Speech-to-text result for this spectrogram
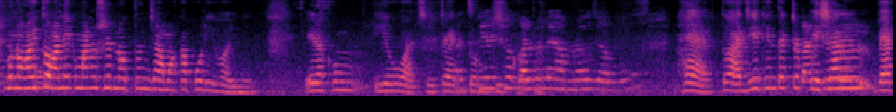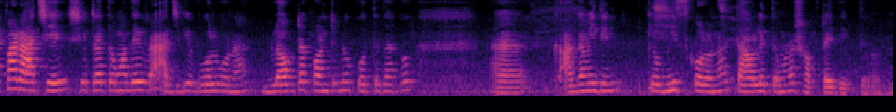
এখনও হয়তো অনেক মানুষের নতুন জামা কাপড়ই হয়নি। এরকম ইয়েও আছে এটা একদম সকালবেলায় আমরাও যাব। হ্যাঁ তো আজকে কিন্তু একটা স্পেশাল ব্যাপার আছে সেটা তোমাদের আজকে বলব না। ব্লগটা কন্টিনিউ করতে থাকো। আগামী দিন কেউ মিস করো না তাহলে তোমরা সবটাই দেখতে পাবে।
